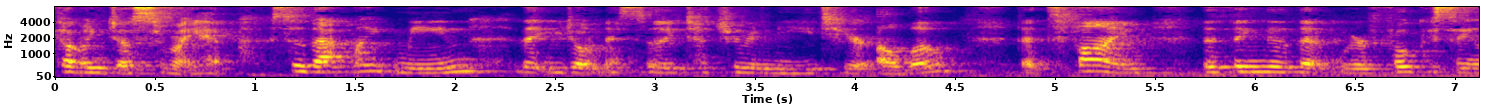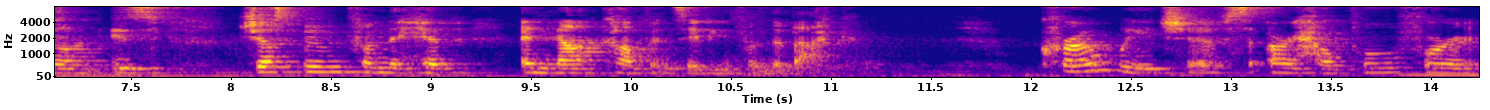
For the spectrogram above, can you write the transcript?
coming just from my hip. So that might mean that you don't necessarily touch your knee to your elbow. That's fine. The thing that we're focusing on is just moving from the hip and not compensating from the back. Crow weight shifts are helpful for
